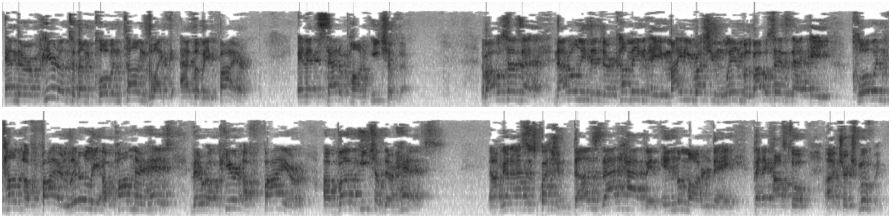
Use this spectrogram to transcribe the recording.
And there appeared unto them cloven tongues like as of a fire, and it sat upon each of them. The Bible says that not only did there come in a mighty rushing wind, but the Bible says that a cloven tongue of fire, literally upon their heads, there appeared a fire above each of their heads. And I'm going to ask this question Does that happen in the modern day Pentecostal uh, church movement?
